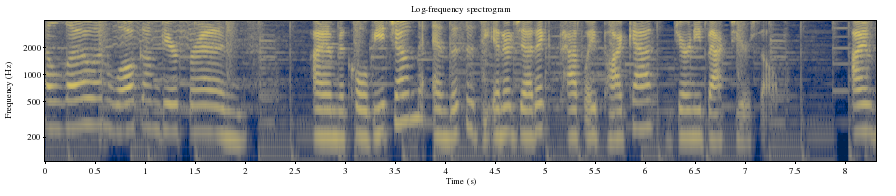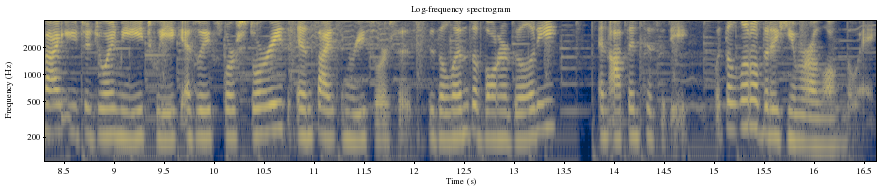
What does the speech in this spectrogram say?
Hello and welcome, dear friends. I am Nicole Beecham, and this is the Energetic Pathway Podcast Journey Back to Yourself. I invite you to join me each week as we explore stories, insights, and resources through the lens of vulnerability and authenticity with a little bit of humor along the way.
